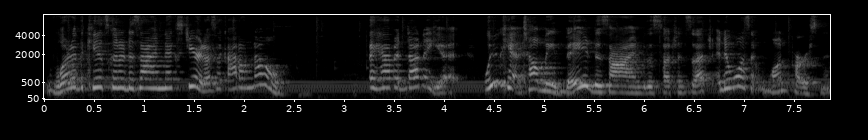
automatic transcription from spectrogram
what are the kids going to design next year?" And I was like, "I don't know. They haven't done it yet. Well, you can't tell me they designed the such and such." And it wasn't one person.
